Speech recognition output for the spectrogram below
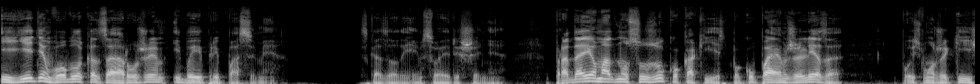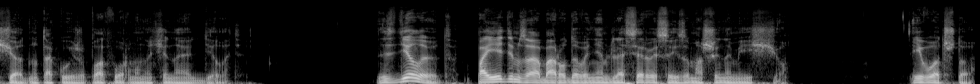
и едем в облако за оружием и боеприпасами, — сказал я им свое решение. Продаем одну Сузуку, как есть, покупаем железо, пусть мужики еще одну такую же платформу начинают делать. Сделают, поедем за оборудованием для сервиса и за машинами еще. И вот что.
